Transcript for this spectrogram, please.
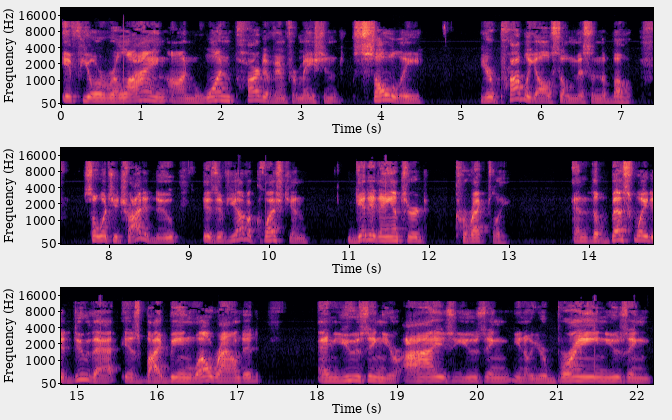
If you're relying on one part of information solely, you're probably also missing the boat. So what you try to do is if you have a question, get it answered correctly. And the best way to do that is by being well-rounded and using your eyes, using, you know, your brain, using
